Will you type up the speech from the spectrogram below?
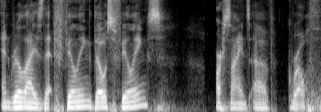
and realize that feeling those feelings are signs of growth,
